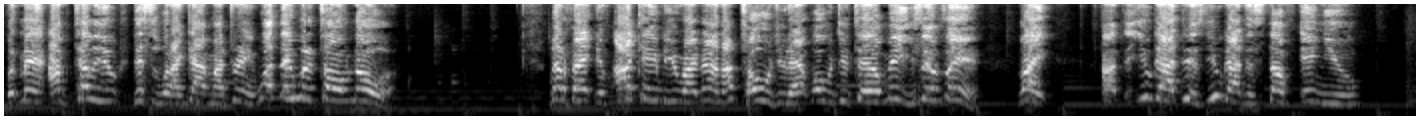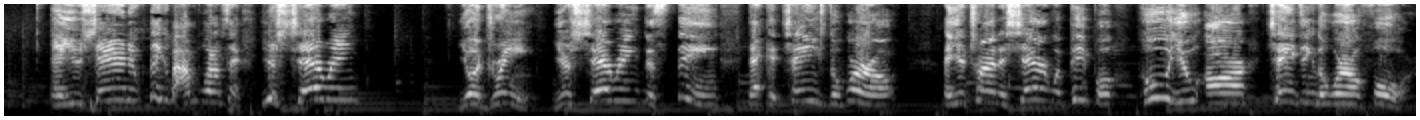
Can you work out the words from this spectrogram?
But man, I'm telling you, this is what I got my dream. What they would have told Noah. Matter of fact, if I came to you right now and I told you that, what would you tell me? You see what I'm saying? Like, uh, you got this, you got this stuff in you, and you sharing it. Think about what I'm saying. You're sharing your dream. You're sharing this thing that could change the world, and you're trying to share it with people who you are changing the world for.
